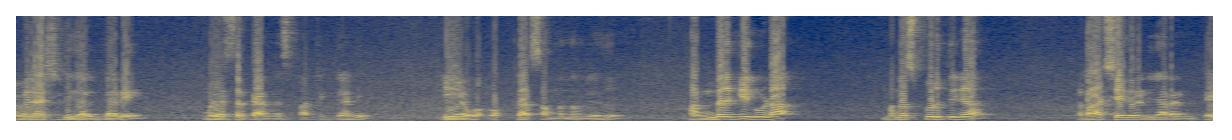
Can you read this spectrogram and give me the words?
అవినాష్ రెడ్డి గారికి కానీ వైఎస్ఆర్ కాంగ్రెస్ పార్టీకి కానీ ఏ ఒక్క సంబంధం లేదు. అందరికీ కూడా మనస్ఫూర్తిగా రాజశేఖర రెడ్డి గారు అంటే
